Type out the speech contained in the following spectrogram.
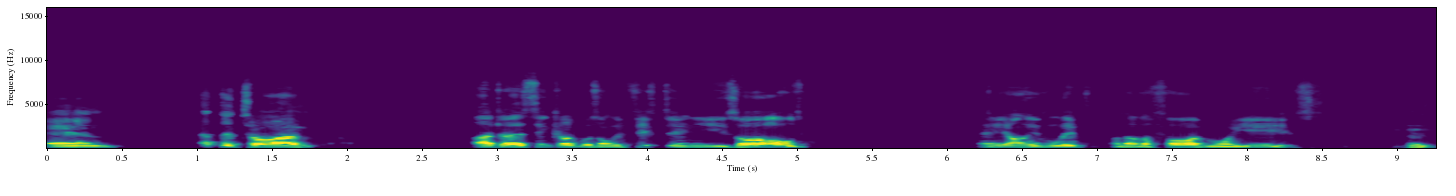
and at the time, RJ Sincock was only 15 years old, and he only lived another five more years. Mm.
